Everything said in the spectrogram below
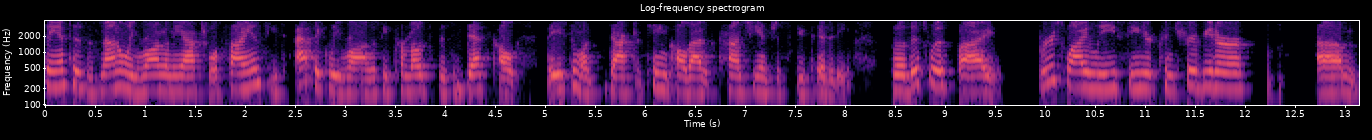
Santis is not only wrong on the actual science, he's ethically wrong as he promotes this death cult based on what Dr. King called out as conscientious stupidity. So this was by Bruce Y. Lee, senior contributor. Um,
